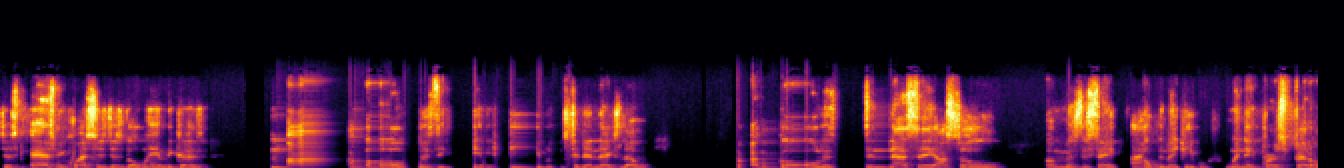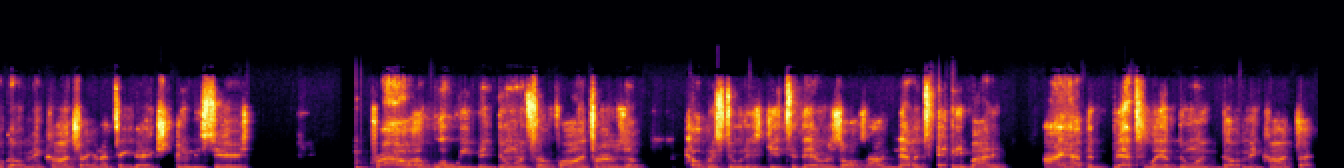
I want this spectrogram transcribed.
Just ask me questions. Just go in because my goal is to get people to the next level. My goal is to not say I sold a miss to say I hope to make people win their first federal government contract, and I take that extremely serious. I'm proud of what we've been doing so far in terms of helping students get to their results. I'll never tell anybody I have the best way of doing government contract.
